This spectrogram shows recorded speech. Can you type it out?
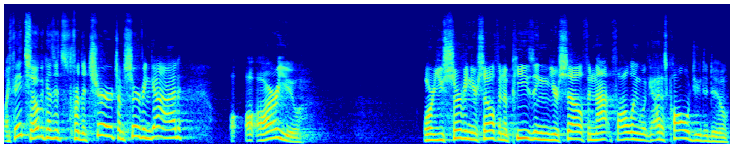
Well, I think so because it's for the church. I'm serving God. Are you? Or are you serving yourself and appeasing yourself and not following what God has called you to do?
